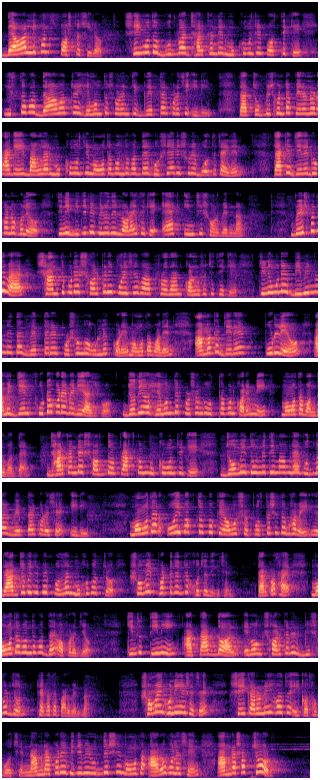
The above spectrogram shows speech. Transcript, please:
দেওয়াল লিখন স্পষ্ট ছিল। সেই মতো বুধবার ঝাড়খণ্ডের মুখ্যমন্ত্রীর পদ থেকে ইস্তফা দেওয়া মাত্রই হেমন্ত সোরেনকে গ্রেপ্তার করেছে ইডি। তার চব্বিশ ঘণ্টা পেরোনোর আগেই বাংলার মুখ্যমন্ত্রী মমতা বন্দ্যোপাধ্যায় হুঁশিয়ারি সুরে বলতে চাইলেন, তাকে জেলে ঢোকানো হলেও তিনি বিজেপি বিরোধী লড়াই থেকে এক ইঞ্চি সরবেন না। বৃহস্পতিবার শান্তিপুরের সরকারি পরিষেবা প্রদান কর্মসূচি থেকে তৃণমূলের বিভিন্ন নেতা গ্রেপ্তারের প্রসঙ্গ উল্লেখ করে মমতা বলেন, আমাকে জেলে পুড়লেও আমি জেল ফুটো করে বেরিয়ে আসব। যদিও হেমন্তের প্রসঙ্গ উত্থাপন করেননি মমতা বন্দ্যোপাধ্যায়। ঝাড়খণ্ডের সদ্য প্রাক্তন মুখ্যমন্ত্রীকে জমি দুর্নীতি মামলায় বুধবার গ্রেপ্তার করেছে ইডি। মমতার ওই বক্তব্যকে অবশ্য প্রত্যাশিতভাবেই রাজ্য বিজেপির প্রধান মুখপাত্র শ্রমিক ভট্টাচার্য খোঁচে দিয়েছেন। তার কথায় মমতা বন্দ্যোপাধ্যায় অপরাজেয়। কিন্তু তিনি আর তার দল এবং সরকারের বিসর্জন ঠেকাতে পারবেন না। সময় ঘনিয়ে এসেছে, সেই কারণেই হয়তো এই কথা বলছেন। নাম না করে বিজেপির উদ্দেশ্যে মমতা আরও বলেছেন, আমরা সব চোর,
